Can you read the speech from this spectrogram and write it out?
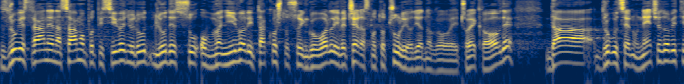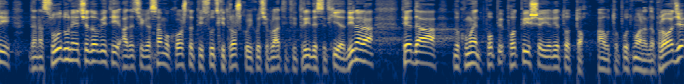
S druge strane, na samom potpisivanju ljude su obmanjivali tako što su im govorili, večera smo to čuli od jednog ovaj, čoveka ovde, da drugu cenu neće dobiti, da na sudu neće dobiti, a da će ga samo koštati sudski troškovi koji će platiti 30.000 dinara, te da dokument potpiše jer je to to. Autoput mora da prođe.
